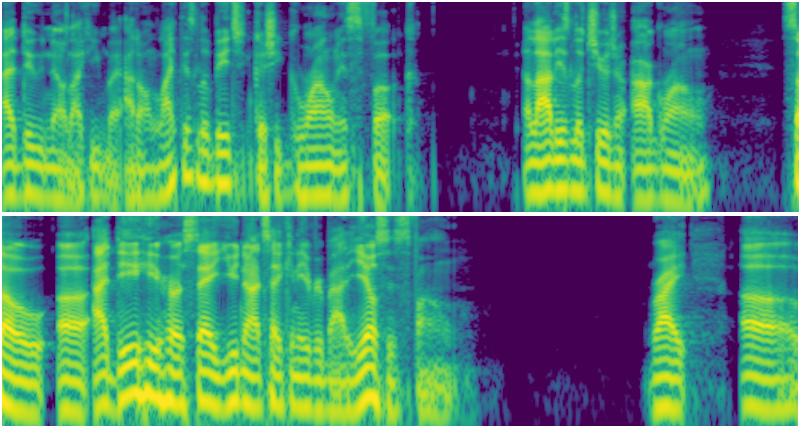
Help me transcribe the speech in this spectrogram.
I do know, like you, like I don't like this little bitch because she grown as fuck. A lot of these little children are grown. So uh, I did hear her say, "You're not taking everybody else's phone, right?" Uh,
